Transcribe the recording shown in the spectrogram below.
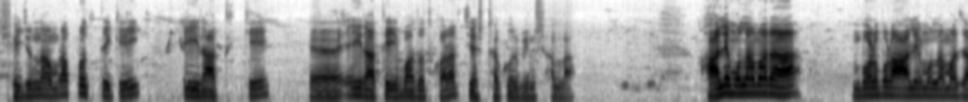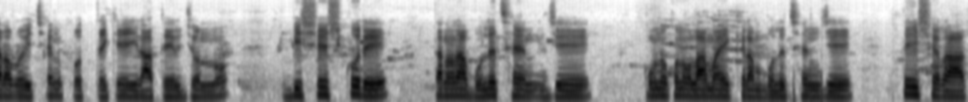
সেই জন্য আমরা প্রত্যেকেই এই রাতকে এই রাতে ইবাদত করার চেষ্টা করবে ইনশাল্লাহ আলেম ওলামারা বড় বড় আলেম ওলামা যারা রয়েছেন প্রত্যেকে এই রাতের জন্য, বিশেষ করে তারা বলেছেন যে, কোন কোন ওলামাই কেরাম বলেছেন যে, তেইশে রাত,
